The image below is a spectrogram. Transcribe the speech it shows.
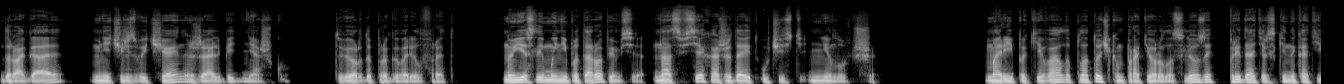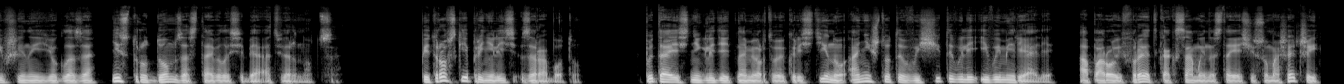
«Дорогая, мне чрезвычайно жаль бедняжку», — твердо проговорил Фред. «Но если мы не поторопимся, нас всех ожидает участь не лучше». Мари покивала, платочком протерла слезы, предательски накатившие на ее глаза, и с трудом заставила себя отвернуться. Петровские принялись за работу. Пытаясь не глядеть на мертвую Кристину, они что-то высчитывали и вымеряли, а порой Фред, как самый настоящий сумасшедший,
